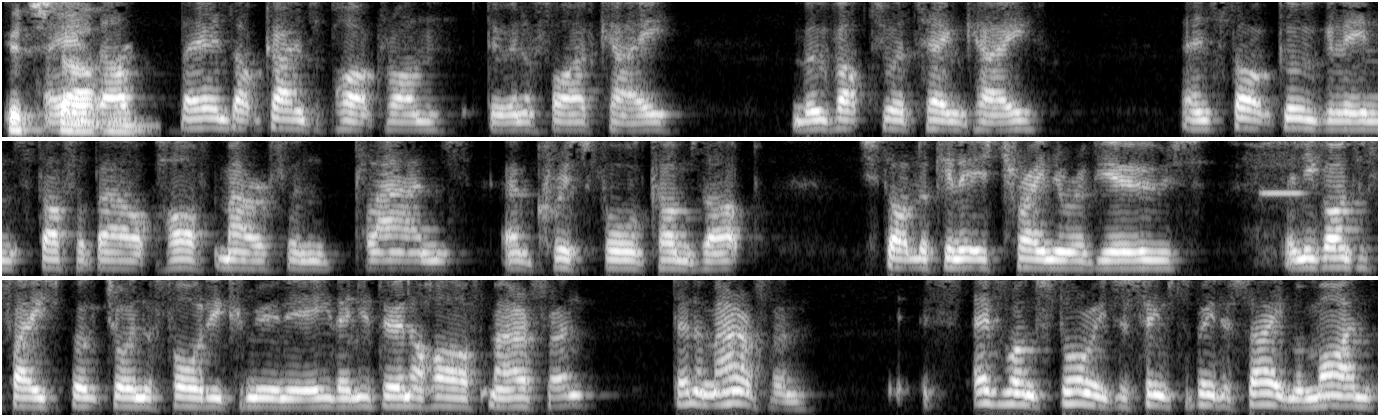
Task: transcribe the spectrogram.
Good They start. end up, they end up going to Park Run, doing a 5K, move up to a 10K, then start Googling stuff about half marathon plans, and Chris Ford comes up. You start looking at his training reviews. Then you go onto Facebook, join the Fordy community. Then you're doing a half marathon, then a marathon. It's, everyone's story just seems to be the same, and mine,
